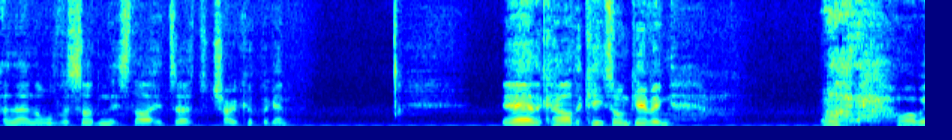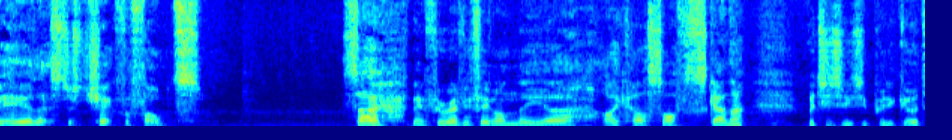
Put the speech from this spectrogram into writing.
and then all of a sudden it started to, to choke up again. Yeah the car that keeps on giving. Right while we're here let's just check for faults. So, I've been through everything on the uh, iCarSoft scanner, which is usually pretty good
